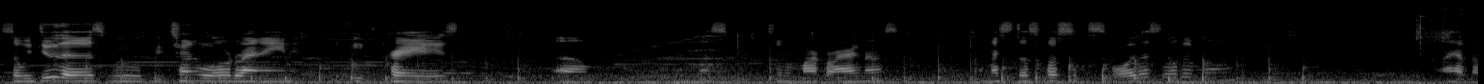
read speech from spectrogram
So we do this. We'll return to Lord Renning, defeat the crazed. Um, let's assume Marka Ragnos. Am I still supposed to explore this a little bit more? I have no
